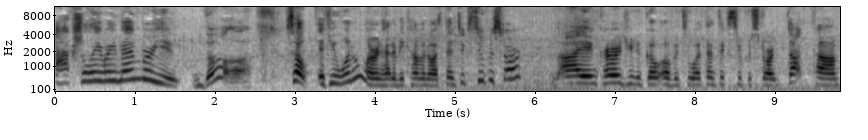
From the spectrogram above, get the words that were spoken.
actually remember you. Duh. So, if you want to learn how to become an authentic superstar, I encourage you to go over to AuthenticSuperstar.com.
